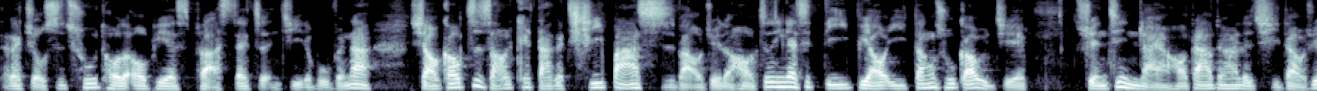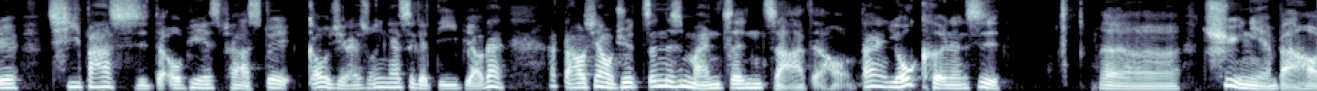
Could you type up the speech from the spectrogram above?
大概九十出头的 OPS Plus 在整季的部分，那小高至少可以打个七八十吧，我觉得哈，这应该是低标。以当初高宇杰选进来哈，大家对他的期待，我觉得七八十的 OPS Plus 对高宇杰来说应该是个低标，但他打到现在，我觉得真的是蛮挣扎的哈。当然有可能是。呃，去年吧，哈，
